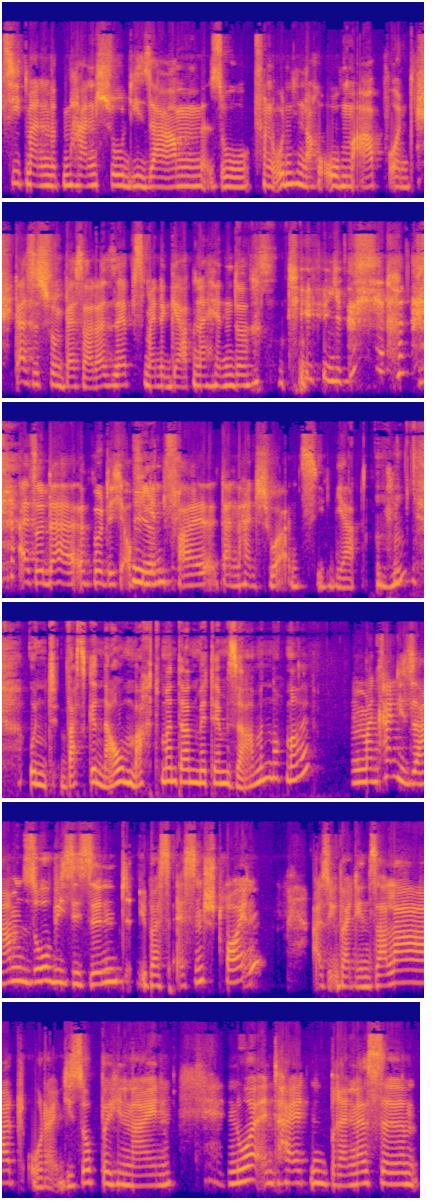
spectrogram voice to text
zieht man mit dem Handschuh die Samen so von unten nach oben ab und das ist schon besser. Da selbst meine Gärtnerhände. Die, also da würde ich auf ja. jeden Fall dann Handschuhe anziehen, ja. Mhm. Und was genau macht man dann mit dem Samen nochmal? Man kann die Samen so, wie sie sind, übers Essen streuen also über den Salat oder in die Suppe hinein. Nur enthalten Brennnessel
